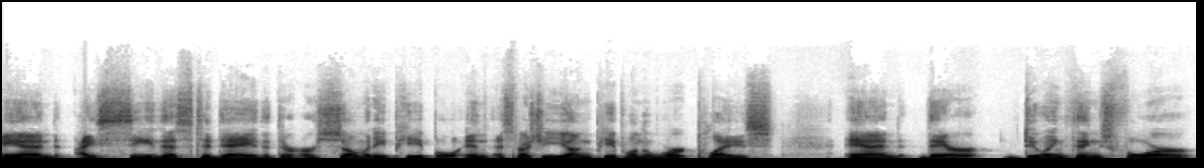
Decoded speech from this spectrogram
and I see this today that there are so many people, in, especially young people in the workplace, and they're doing things for,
